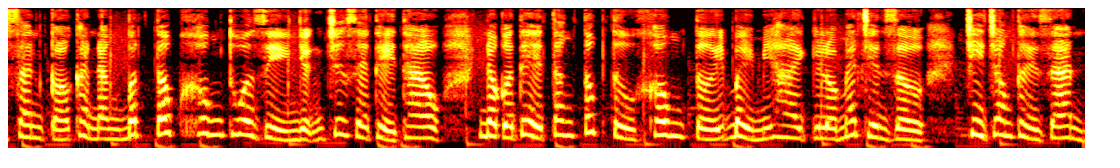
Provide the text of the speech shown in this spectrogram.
săn có khả năng bất tốc không thua gì những chiếc xe thể thao, nó có thể tăng tốc từ 0 tới 72 km/h chỉ trong thời gian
